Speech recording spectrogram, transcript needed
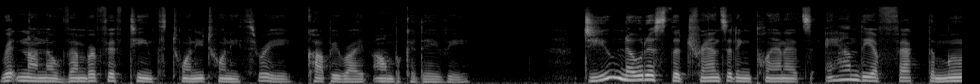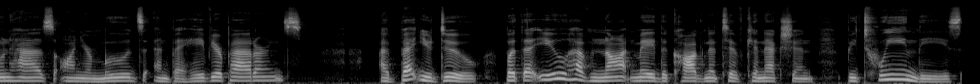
Written on November 15th, 2023, copyright Ambika Devi. Do you notice the transiting planets and the effect the moon has on your moods and behavior patterns? I bet you do, but that you have not made the cognitive connection between these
